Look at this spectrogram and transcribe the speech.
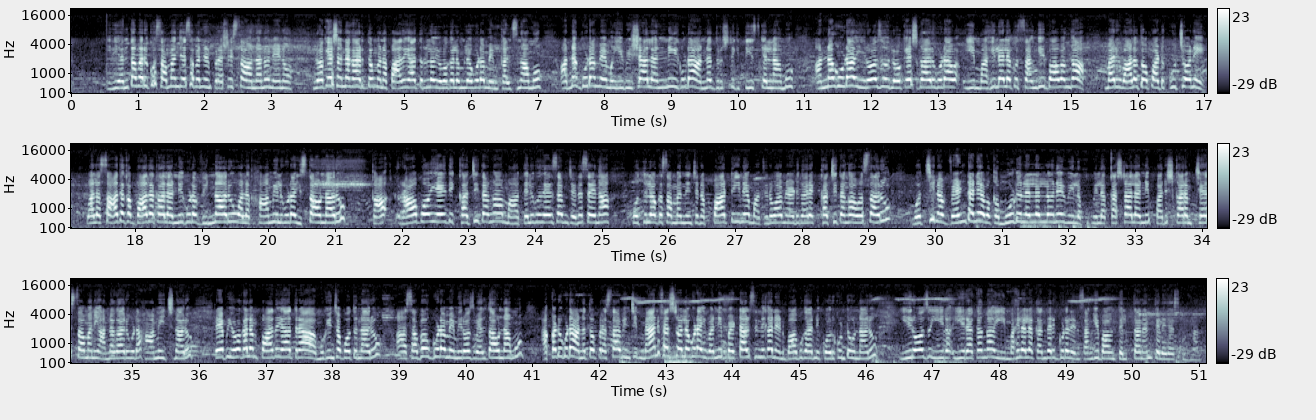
ఇది ఎంతవరకు సమంజసమని నేను ప్రశ్నిస్తా ఉన్నాను నేను లోకేష్ అన్న గారితో మన పాదయాత్రలో యువగలంలో కూడా మేము కలిసినాము. అన్నకు కూడా మేము ఈ విషయాలన్నీ కూడా అన్న దృష్టికి తీసుకెళ్ళినాము. అన్న కూడా ఈరోజు లోకేష్ గారు కూడా ఈ మహిళలకు సంఘీభావంగా మరి వాళ్ళతో పాటు కూర్చొని వాళ్ళ సాధక బాధకాలన్నీ కూడా విన్నారు. వాళ్ళకి హామీలు కూడా ఇస్తూ ఉన్నారు. కా రాబోయేది ఖచ్చితంగా మా తెలుగుదేశం జనసేన పొత్తులకు సంబంధించిన పార్టీనే మా చంద్రబాబు నాయుడు గారే ఖచ్చితంగా వస్తారు. వచ్చిన వెంటనే ఒక మూడు నెలల్లోనే వీళ్ళ వీళ్ళ కష్టాలన్నీ పరిష్కారం చేస్తామని అన్నగారు కూడా హామీ ఇచ్చినారు. రేపు యువగలం పాదయాత్ర ముగించబోతున్నారు. ఆ సభకు కూడా మేము ఈరోజు వెళ్తా ఉన్నాము. అక్కడ కూడా అన్నతో ప్రస్తావించి మేనిఫెస్టోలో కూడా ఇవన్నీ పెట్టాల్సిందిగా నేను బాబు గారిని కోరుకుంటూ ఉన్నాను. ఈరోజు ఈ ఈ రకంగా ఈ మహిళలకందరికీ కూడా నేను సంఘీభావం తెలుపుతానని తెలియజేసుకుంటున్నాను.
